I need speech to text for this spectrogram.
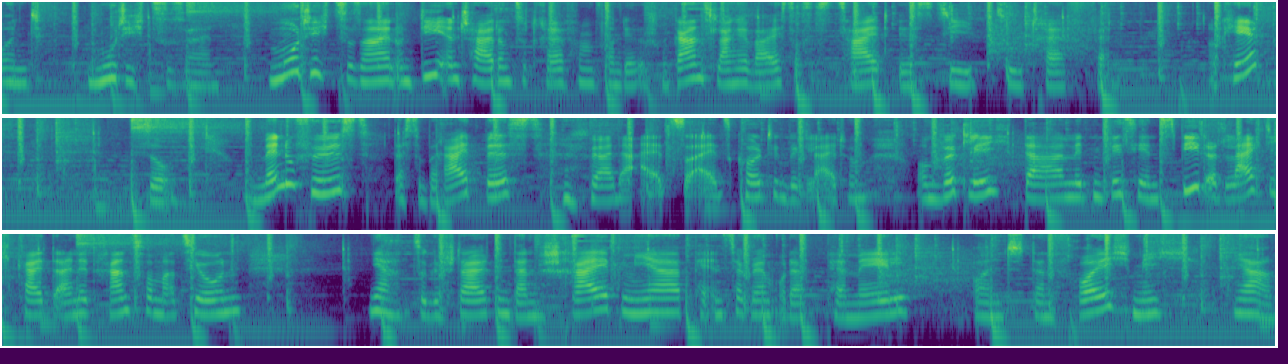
und mutig zu sein. Mutig zu sein und die Entscheidung zu treffen, von der du schon ganz lange weißt, dass es Zeit ist, sie zu treffen. Okay? So, und wenn du fühlst, dass du bereit bist für eine 1 zu 1 Coaching-Begleitung, um wirklich da mit ein bisschen Speed und Leichtigkeit deine Transformation ja, zu gestalten, dann schreib mir per Instagram oder per Mail und dann freue ich mich, ja,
